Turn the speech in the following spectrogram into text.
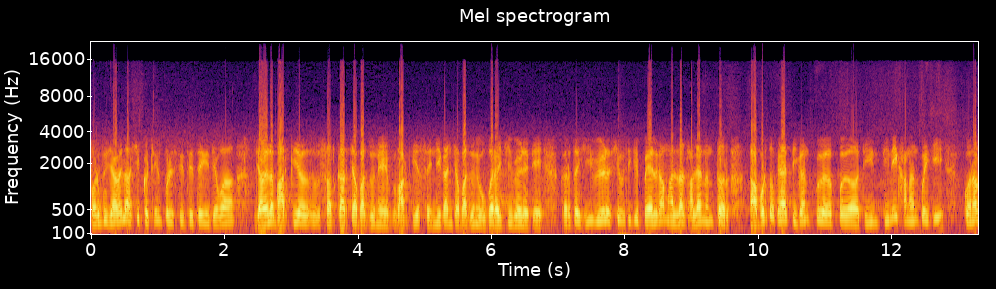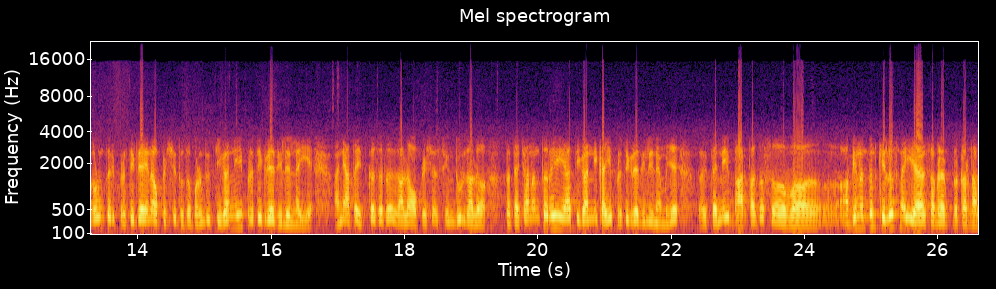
परंतु ज्यावेळेला अशी कठीण परिस्थिती येते जेव्हा ज्यावेळेला भारतीय सरकारच्या बाजूने भारतीय सैनिकांच्या बाजूने उभं राहायची वेळ येते खरं तर ही वेळ अशी होती की पहलगाम हल्ला झाल्यानंतर ताबडतोब ह्या तिघां प- तीन तिन्ही खानांपैकी कोणाकडून तरी प्रतिक्रिया येणं अपेक्षित होतं परंतु तिघांनीही प्रतिक्रिया दिलेली नाही आहे आणि आता इतकं सगळं झालं ऑपरेशन सिंदूर झालं. तर त्याच्यानंतरही ह्या तिघांनी काही प्रतिक्रिया दिली नाही. म्हणजे त्यांनी भारताचं स- व- अभिनंदन केलंच नाही या सगळ्या प्रकरणात.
